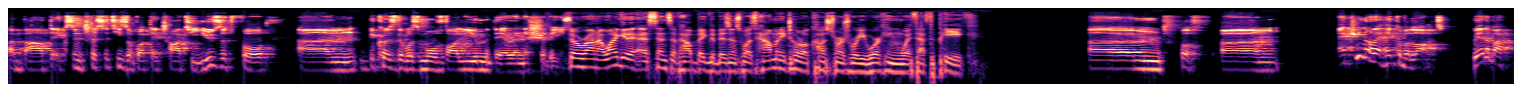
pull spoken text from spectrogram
about the eccentricities of what they tried to use it for um, because there was more volume there initially. So, Ron, I want to get a sense of how big the business was. How many total customers were you working with at the peak? Um, um, actually, not a heck of a lot. We had about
